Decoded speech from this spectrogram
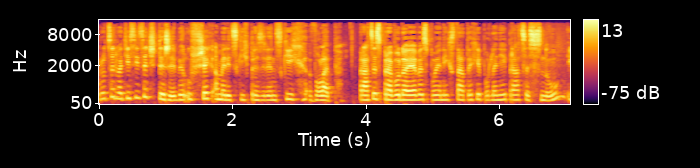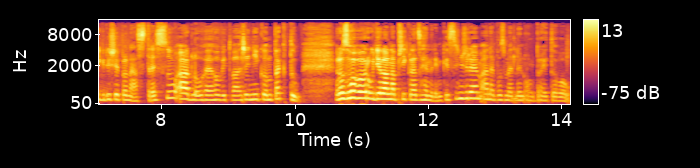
Po roce 2004 byl u všech amerických prezidentských voleb. Práce zpravodaje ve Spojených státech je podle něj práce snu, i když je plná stresu a dlouhého vytváření kontaktu. Rozhovor udělal například s Henrym Kissingerem a nebo s Medlin Albrightovou.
